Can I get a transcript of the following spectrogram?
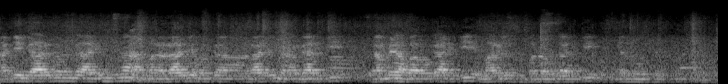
నాకు ఈ కార్యక్రమంగా ఆగించిన మన రాజ రాజేంద్ర గారికి రమ్య గారికి మార్గల సుబ్బారావు గారికి ధన్యవాదాలు తెలుపుకుంటున్నాను.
